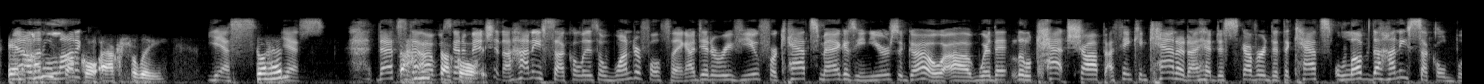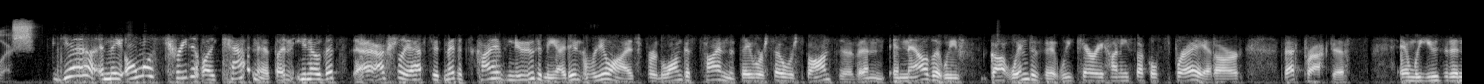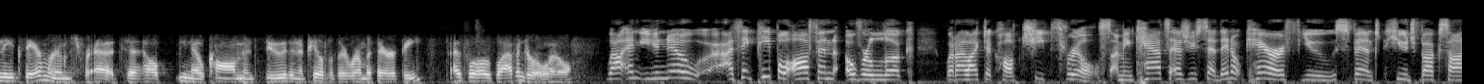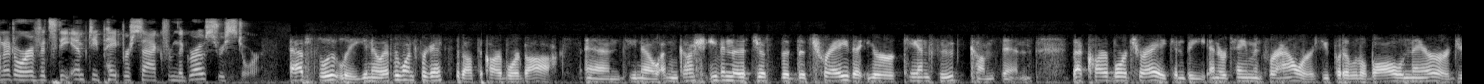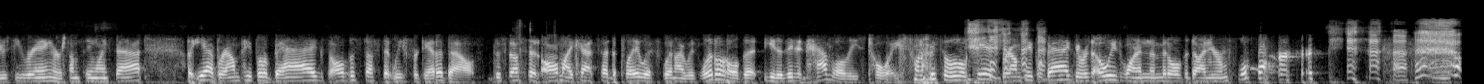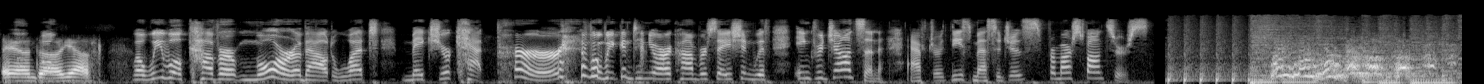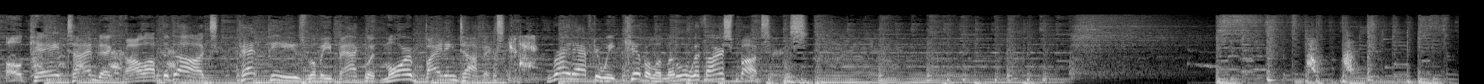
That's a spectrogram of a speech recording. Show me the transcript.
And Well, and a lot of- honeysuckle, actually. Yes. Go ahead. Yes. That's The the, I was going to mention the honeysuckle is a wonderful thing. I did a review for Cats magazine years ago, uh, where that little cat shop, I think in Canada, had discovered that the cats loved the honeysuckle bush. Yeah, and they almost treat it like catnip. And you know, that's actually I have to admit it's kind of new to me. I didn't realize for the longest time that they were so responsive. And and now that we've got wind of it, we carry honeysuckle spray at our vet practice. And we use it in the exam rooms for, uh, to help, you know, calm and soothe and appeal to the aromatherapy, as well as lavender oil. Well, and you know, I think people often overlook what I like to call cheap thrills. I mean, cats, as you said, they don't care if you spent huge bucks on it or if it's the empty paper sack from the grocery store. Absolutely. You know, everyone forgets about the cardboard box. And, you know, I mean, gosh, even the just the, the tray that your canned food comes in, that cardboard tray can be entertainment for hours. You put a little ball in there or a juicy ring or something like that. But yeah, brown paper bags, all the stuff that we forget about. The stuff that all my cats had to play with when I was little that, you know, they didn't have all these toys. When I was a little kid, brown paper bag, there was always one in the middle of the dining room floor. and, uh, yeah. Well, we will cover more about what makes your cat purr when we continue our conversation with Ingrid Johnson after these messages from our sponsors. Okay, time to call off the dogs. Pet Peeves will be back with more biting topics right after we kibble a little with our sponsors.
